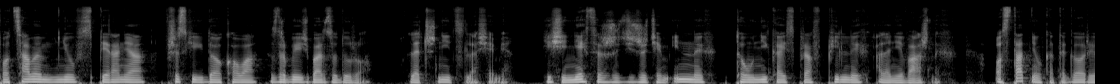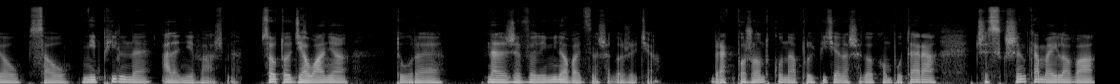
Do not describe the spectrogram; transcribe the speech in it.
po całym dniu wspierania wszystkich dookoła zrobiłeś bardzo dużo, lecz nic dla siebie. Jeśli nie chcesz żyć życiem innych, to unikaj spraw pilnych, ale nieważnych. Ostatnią kategorią są niepilne, ale nieważne. Są to działania, które należy wyeliminować z naszego życia. Brak porządku na pulpicie naszego komputera czy skrzynka mailowa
